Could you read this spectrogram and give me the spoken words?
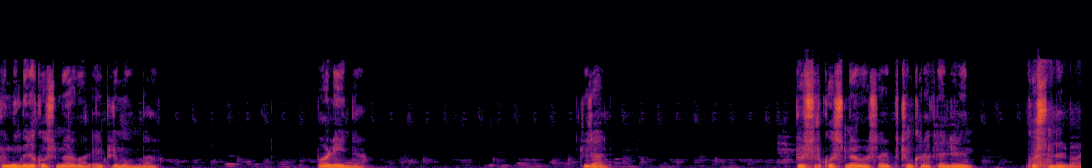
Bunun böyle kostümleri var El Primo'nda Barley'in de Güzel. Bir sürü kostümler var sadece bütün karakterlerin kostümleri var.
